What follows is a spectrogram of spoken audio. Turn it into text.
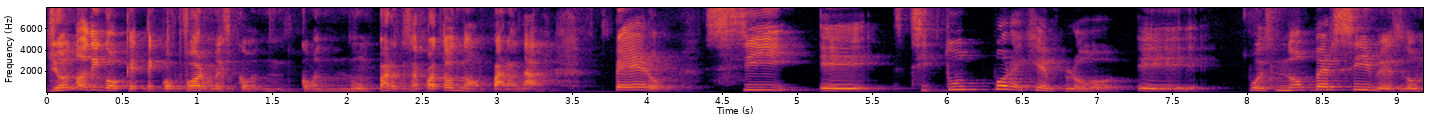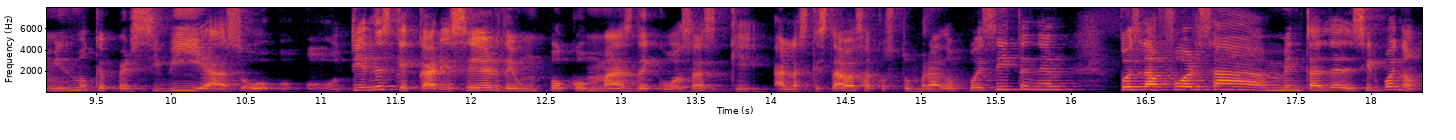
yo no digo que te conformes con, un par de zapatos, no, para nada, pero si, eh, si tú, por ejemplo, eh, pues no percibes lo mismo que percibías o, tienes que carecer de un poco más de cosas que a las que estabas acostumbrado, pues sí tener pues la fuerza mental de decir, bueno,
